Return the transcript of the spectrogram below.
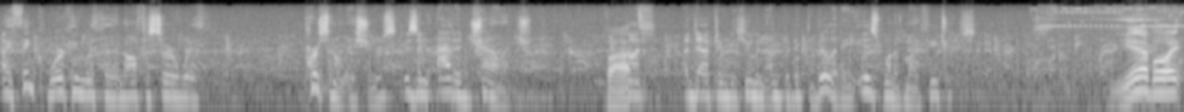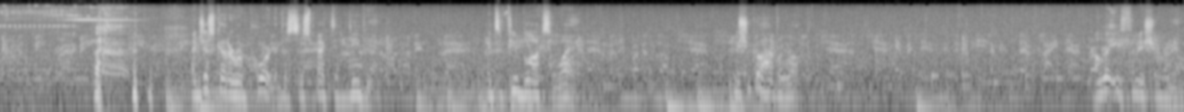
I think working with an officer with personal issues is an added challenge, But, but adapting to human unpredictability is one of my features. yeah, boy. I just got a report of a suspected deviant. It's a few blocks away. We should go have a look. I'll let you finish your meal.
